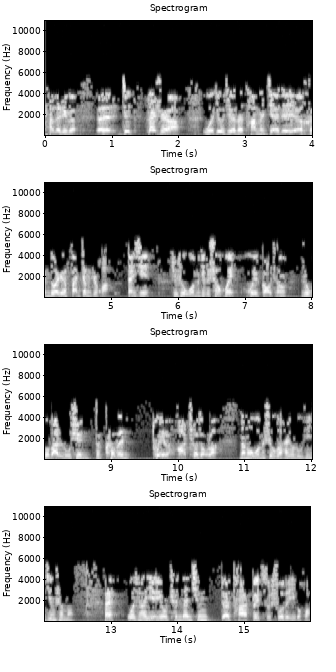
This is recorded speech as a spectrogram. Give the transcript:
他的这个呃，这但是啊，我就觉得他们这这很多人泛政治化，担心就说我们这个社会会搞成，如果把鲁迅的课文退了哈，撤走了，那么我们社会还有鲁迅精神吗？哎，我想引用陈丹青的他对此说的一个话，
